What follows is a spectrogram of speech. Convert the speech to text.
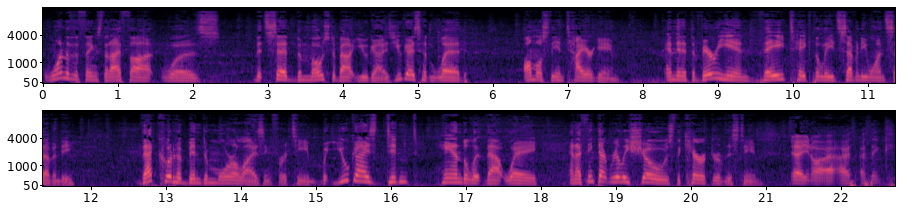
One of the things that I thought was that said the most about you guys, you guys had led almost the entire game. And then at the very end, they take the lead 71 70. That could have been demoralizing for a team, but you guys didn't handle it that way. And I think that really shows the character of this team. Yeah, you know, I, I, I think,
